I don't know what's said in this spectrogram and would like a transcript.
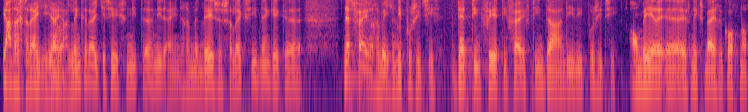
Ja, het rechterrijtje, ja, Ja. ja. Het linkerrijtje zie ik ze niet, eh, niet eindigen. Met deze selectie denk ik eh, net veilig een beetje, die positie. 13, 14, 15, daar, die, die positie. Almere eh, heeft niks bijgekocht nog.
